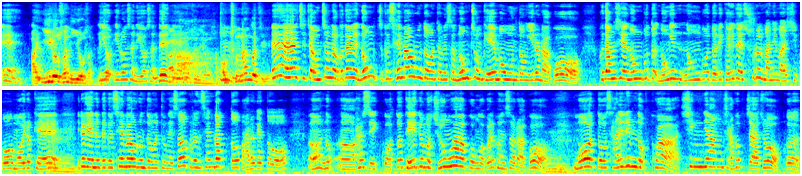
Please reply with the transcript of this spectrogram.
예. 아, 1호선, 2호선. 1호, 1호선, 2호선. 네, 네. 아, 이호선, 이호선. 엄청난 거지. 예, 진짜 엄청나고 그다음에 농 그 새마을 운동을 통해서 농촌 계몽 운동이 일어나고 그 당시에 농부들 농인 농부들이 굉장히 술을 많이 마시고 뭐 이렇게 네. 이렇게 했는데 그 새마을 운동을 통해서 그런 생각도 바르게 또 어, 어, 할수 있고 또 대규모 중화학 공업을 건설하고 음. 뭐또 산림 녹화, 식량 자급자족, 그,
